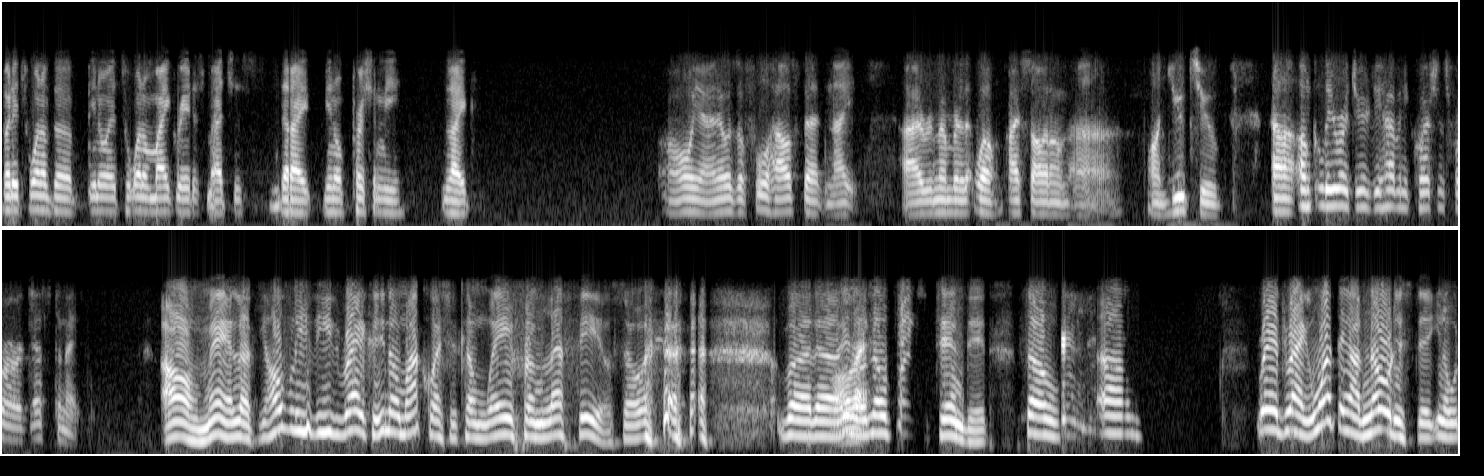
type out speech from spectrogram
but it's one of the you know it's one of my greatest matches that I you know personally like. Oh yeah, and it was a full house that night. I remember that. Well, I saw it on uh, on YouTube. Uh, Uncle Leroy Jr., do you have any questions for our guest tonight? Oh man, look. Hopefully he's ready because you know my questions come way from left field. So, but uh, you right. know, no pun intended. So, um, Red Dragon. One thing I've noticed that you know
